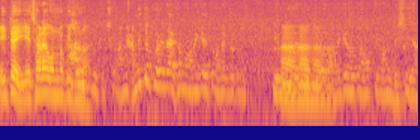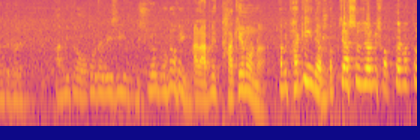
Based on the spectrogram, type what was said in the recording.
এইটাই এছাড়া অন্য কিছু নয়। কিছু। আমি আমি তো করি না এখন অনেকে তো অনেক রকম হ্যাঁ, হ্যাঁ, হ্যাঁ। অনেকের হয়তো আমার থেকে অনেক বেশি জানতে পারে। আমি তো অতটা বেশি বিশেষজ্ঞ নই। আর আপনি থাকেনও না। আমি থাকিই না। সবচেয়ে আশ্চর্য আমি সপ্তাহে মাত্র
